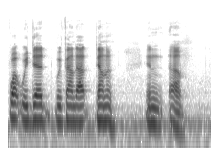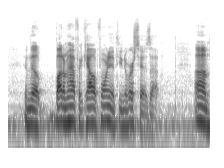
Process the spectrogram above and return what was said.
what we did. We found out down in in um, in the bottom half of California at the university has that. Um,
